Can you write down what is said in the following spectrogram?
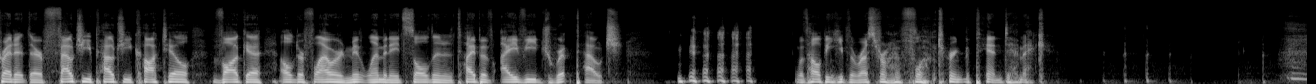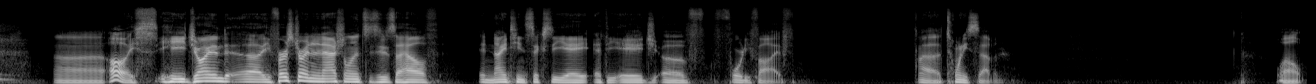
credit their Fauci Pouchy cocktail, vodka, elderflower, and mint lemonade sold in a type of IV drip pouch, with helping keep the restaurant afloat during the pandemic. Uh, oh, he, he joined. Uh, he first joined the National Institutes of Health in 1968 at the age of 45. Uh, 27. Well,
